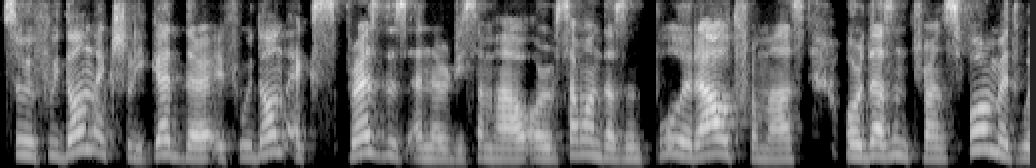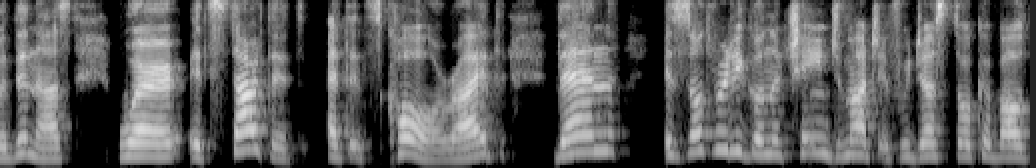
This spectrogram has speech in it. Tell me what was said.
So if we don't actually get there, if we don't express this energy somehow, or if someone doesn't pull it out from us or doesn't transform it within us, where it started at its core, right? Then it's not really going to change much if we just talk about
